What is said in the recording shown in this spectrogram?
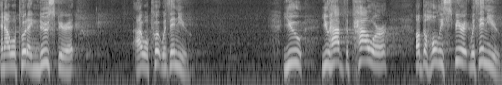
and I will put a new spirit, I will put within you. You, you have the power of the Holy Spirit within you.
